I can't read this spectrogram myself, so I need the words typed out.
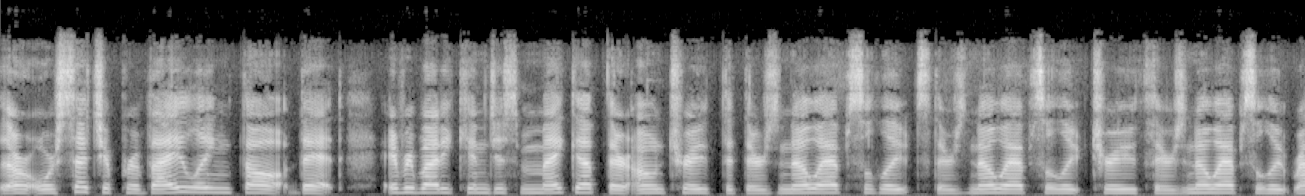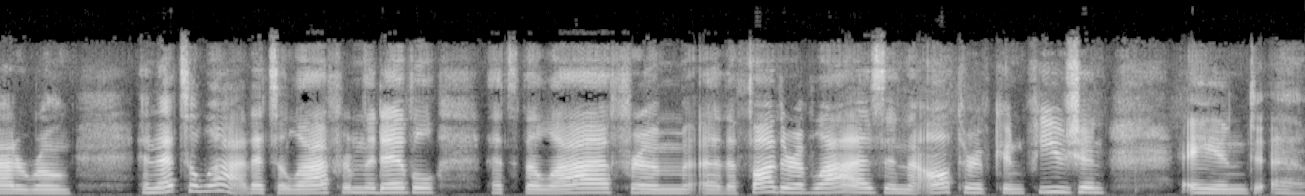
or, or such a prevailing thought that everybody can just make up their own truth, that there's no absolutes, there's no absolute truth, there's no absolute right or wrong. And that's a lie. That's a lie from the devil. That's the lie from uh, the father of lies and the author of confusion. And uh,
